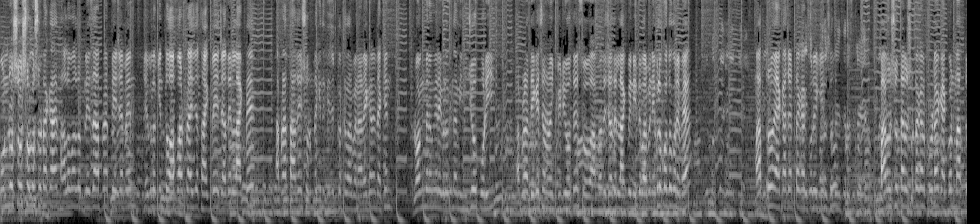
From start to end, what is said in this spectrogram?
পনেরোশো ষোলোশো টাকায় ভালো ভালো ব্লেজার আপনারা পেয়ে যাবেন। এগুলো কিন্তু অফার প্রাইসে থাকবে যাদের লাগবে আপনারা তাদের শোরুমটা কিন্তু ভিজিট করতে পারবেন। আর এখানে দেখেন রং বেরঙের এগুলো কিন্তু আমি নিজেও পরি। আপনারা দেখেছেন অনেক ভিডিওতে সো আপনাদের যাদের লাগবে নিতে পারবেন। এগুলো কত করে ভাইয়া? মাত্র এক হাজার টাকা করে কিন্তু বারোশো তেরোশো টাকার প্রোডাক্ট এখন মাত্র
